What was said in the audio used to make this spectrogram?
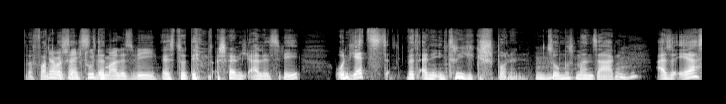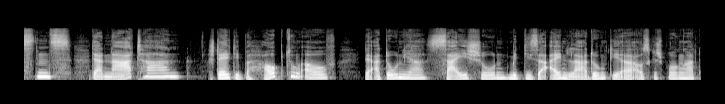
fortgesetzt Ja, wahrscheinlich tut wird. ihm alles weh. Es tut ihm wahrscheinlich alles weh. Und jetzt wird eine Intrige gesponnen, mhm. so muss man sagen. Mhm. Also erstens, der Nathan stellt die Behauptung auf, der Adonia sei schon mit dieser Einladung, die er ausgesprochen hat,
